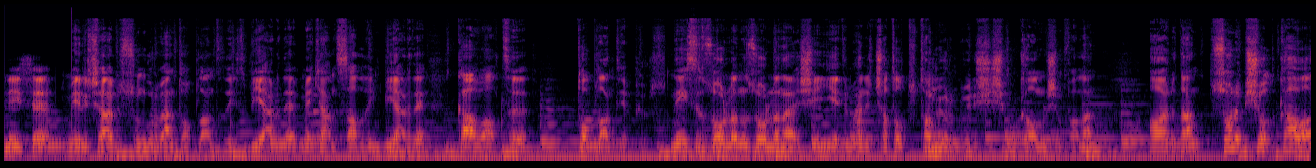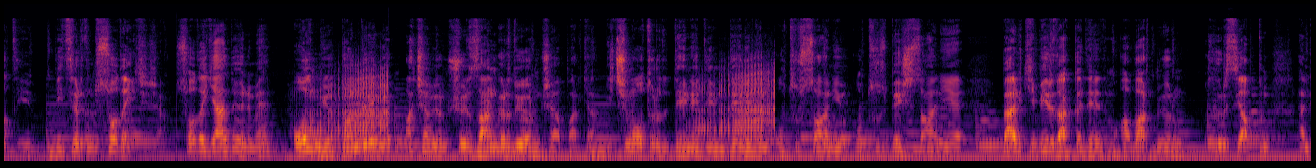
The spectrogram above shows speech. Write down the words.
Neyse Meriç abi Sungur ben toplantıdayız. Bir yerde mekanı sallayın bir yerde kahvaltı toplantı yapıyoruz. Neyse zorlana zorlana şeyi yedim hani çatal tutamıyorum böyle şişim kalmışım falan ağrıdan. Sonra bir şey oldu kahvaltıyı bitirdim soda içeceğim. Soda geldi önüme olmuyor döndüremiyorum açamıyorum şöyle zangırdıyorum şey yaparken. İçime oturdu denedim denedim 30 saniye 35 saniye belki bir dakika denedim abartmıyorum hırs yaptım. Hani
